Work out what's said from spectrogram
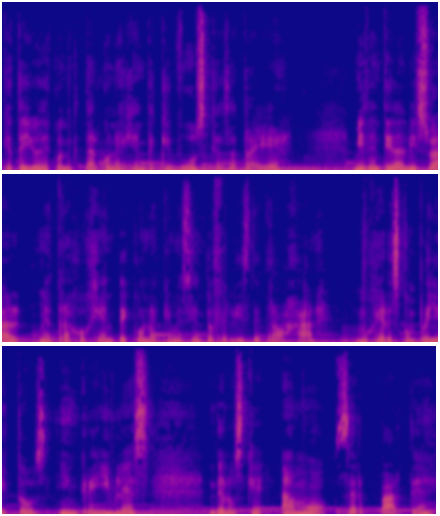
que te ayude a conectar con la gente que buscas atraer. Mi identidad visual me atrajo gente con la que me siento feliz de trabajar, mujeres con proyectos increíbles, de los que amo ser parte,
